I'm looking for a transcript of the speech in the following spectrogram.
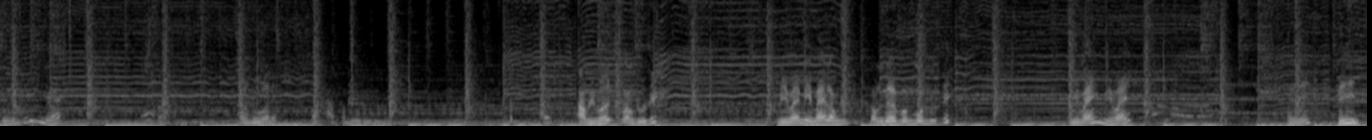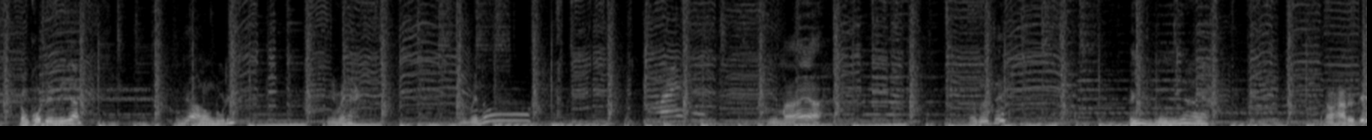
ตรงนี้มีไหมลองดูกันดิลองหาทำดูดิมีไหมเอาพี่เมิร์กลองดูสิมีไหมมีไหมลองลองเดินวนๆดูสิมีไหมมีไหมเฮ้ยนี่ลองกดในนี้ยังตรงนี้เอาลองดูดิ มีไหมเนี่ยมีไหมเนาะไม่มีไหมอะเดี๋ยวดูสิเฮ้ยรูนี้อะไรอะลองหาดูดิ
